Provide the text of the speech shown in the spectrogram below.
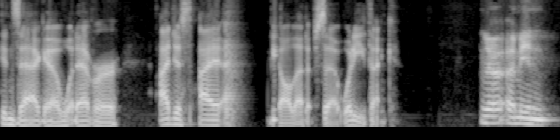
Gonzaga, whatever. I just I be all that upset. What do you think? No, I mean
